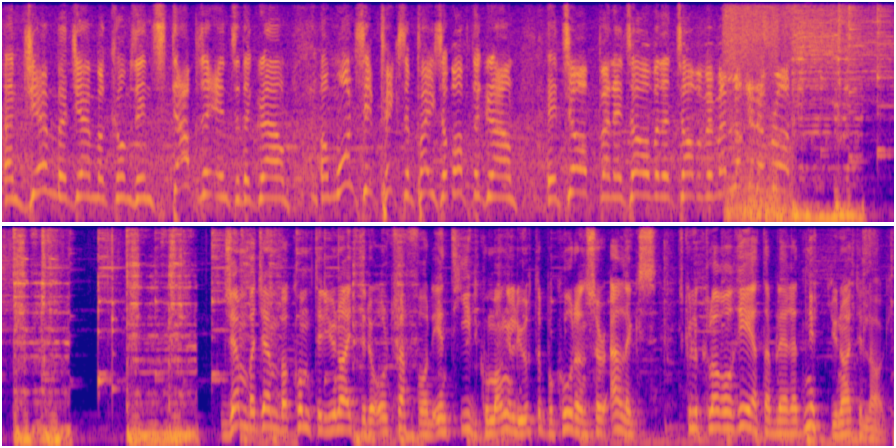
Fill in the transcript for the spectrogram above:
and Jemba Jemba comes in, stabs it into the ground, and once it picks the pace up off the ground, it's up and it's over the top of him. And look at him run! Jemba Jemba kom til United og Old Trafford i en tid hvor mange lurte på hvordan sir Alex skulle klare å reetablere et nytt United-lag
